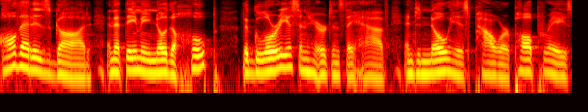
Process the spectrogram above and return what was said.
all that is God and that they may know the hope the glorious inheritance they have and to know his power. Paul prays,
